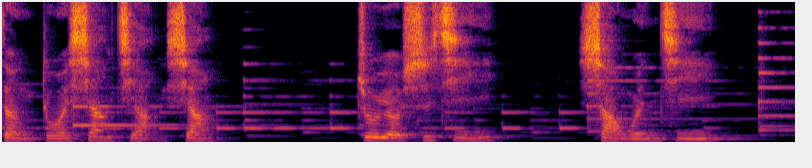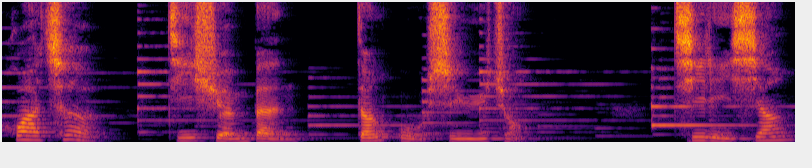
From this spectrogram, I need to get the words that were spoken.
等多项奖项，著有诗集、散文集、画册及选本等五十余种，《七里香》《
